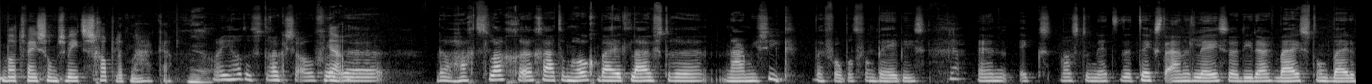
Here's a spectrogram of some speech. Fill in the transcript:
wat wij soms wetenschappelijk maken. ja. Maar je had het straks over Ja. de, de hartslag eh, gaat omhoog bij het luisteren naar muziek, bijvoorbeeld van baby's. Ja. En ik was toen net de tekst aan het lezen die daarbij stond bij de,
